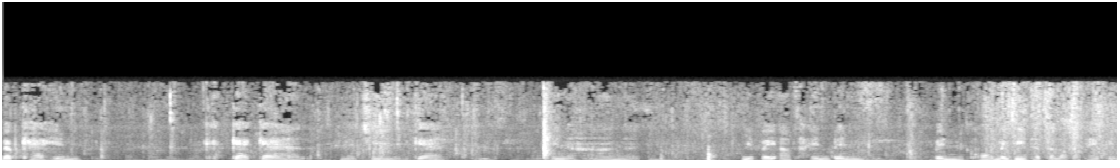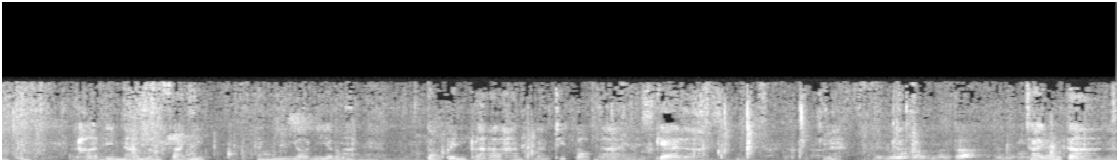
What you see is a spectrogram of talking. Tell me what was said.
แบบแค่เห็น แก้แก้แม่ชีแก้เห็นอาหารน่ะ อย่าไปเอาเห็นเป็นเป็นของไม่ดีถ้าตลอดให้เป็นเป็นธาตุดินน้ำลมไฟนี่อันนี้ยอดเยี่ยมมากต้องเป็นพระอาหารเท่านั้นที่ตอบได้ แก้ได้ใช่ไหมไม่รู้ว่าเขาหลวงตาท่านเป็นคนใช่หลวงตานะ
